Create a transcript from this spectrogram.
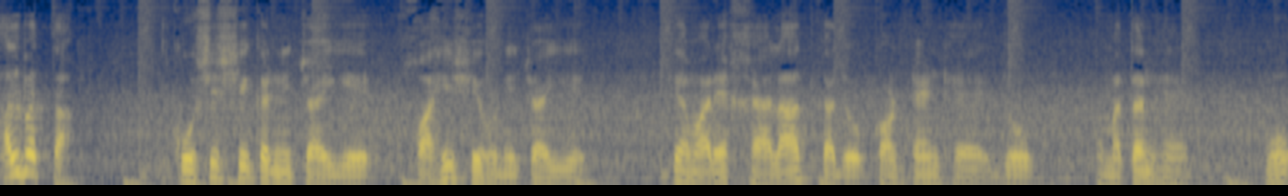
البتہ کوشش یہ کرنی چاہیے، خواہش یہ ہونی چاہیے کہ ہمارے خیالات کا جو کانٹینٹ ہے، جو متن ہے، وہ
